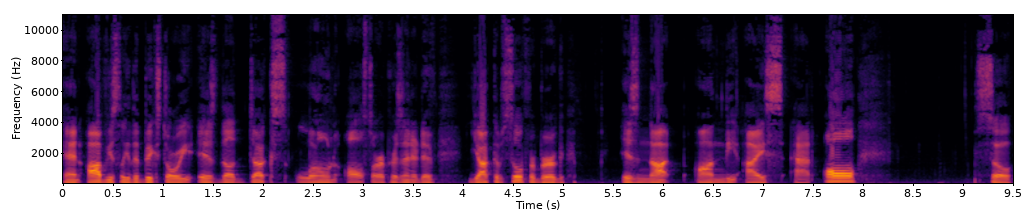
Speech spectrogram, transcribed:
And obviously, the big story is the Ducks' lone All Star representative, Jakob Silfverberg, is not on the ice at all. So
